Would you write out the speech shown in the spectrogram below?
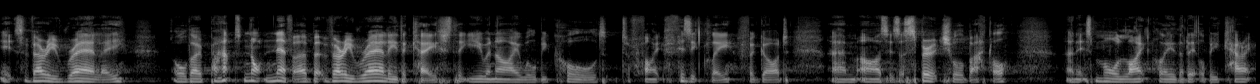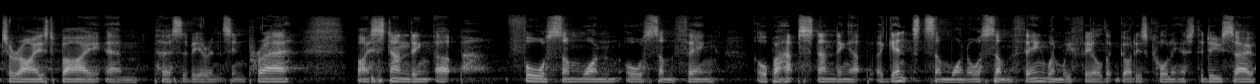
It's very rarely, although perhaps not never, but very rarely the case that you and I will be called to fight physically for God. Um, ours is a spiritual battle, and it's more likely that it'll be characterized by um, perseverance in prayer, by standing up for someone or something, or perhaps standing up against someone or something when we feel that God is calling us to do so.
